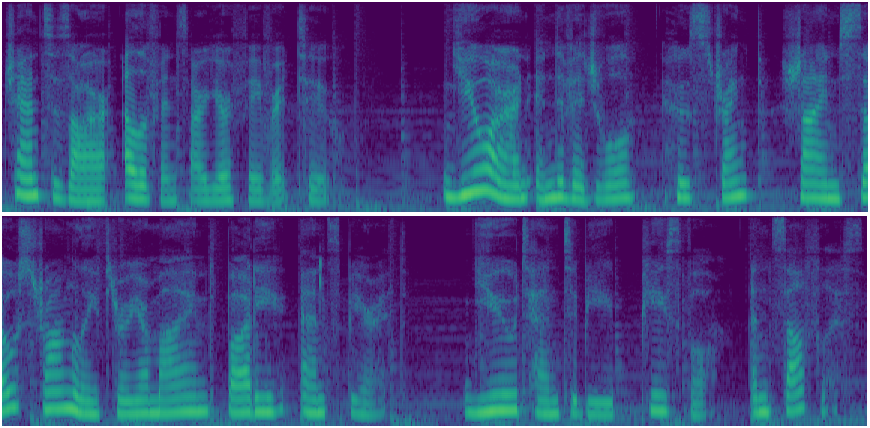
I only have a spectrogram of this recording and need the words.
chances are elephants are your favorite too. You are an individual whose strength shines so strongly through your mind, body, and spirit. You tend to be peaceful and selfless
